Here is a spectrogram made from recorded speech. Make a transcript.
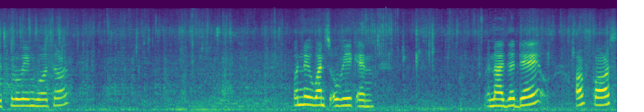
With flowing water. Only once a week and another day of course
